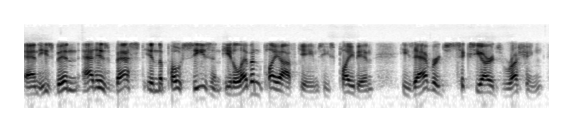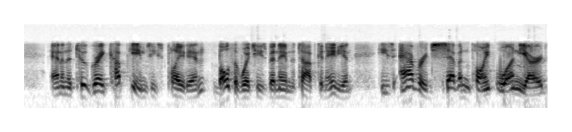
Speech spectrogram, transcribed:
and he's been at his best in the postseason. 11 playoff games he's played in. He's averaged six yards rushing, and in the two Grey Cup games he's played in, both of which he's been named the top Canadian, he's averaged 7.1 yards,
